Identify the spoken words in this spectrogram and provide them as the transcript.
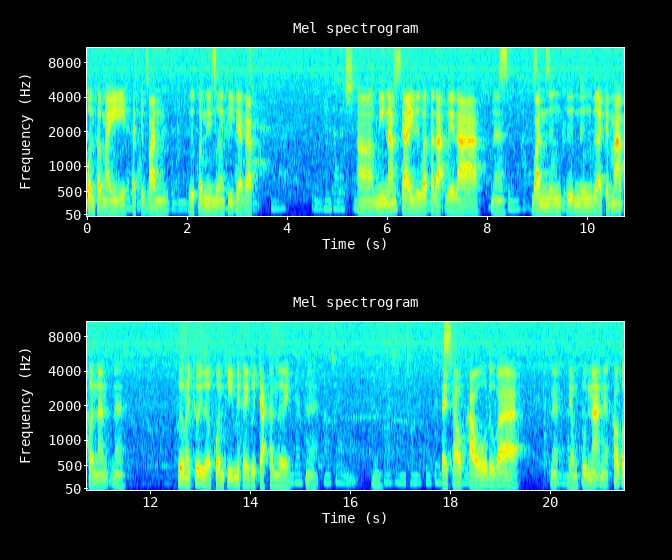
คนสมัยปัจจุบันหรือคนในเมืองที่จะแบบอ่า มีน้ำใจหรือว่าสละเวลานะวันหนึ่งคืนหนึ่งหรืออาจจะมากกว่านั้นนะเพื่อมาช่วยเหลือคนที่ไม่เคยรู้จักกันเลยนะแต่ชาวเขาหรือว่าเนี่ยอย่างปุณณะเนี่ยเขาก็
